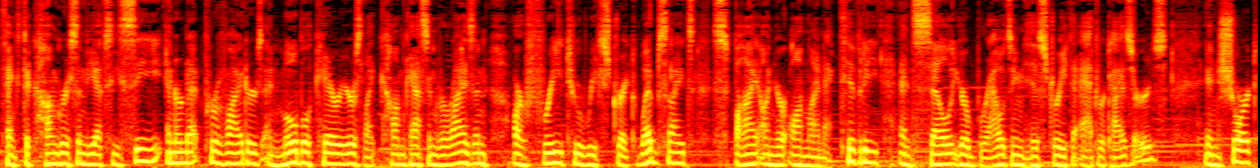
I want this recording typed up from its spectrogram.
Thanks to Congress and the FCC, internet providers and mobile carriers like Comcast and Verizon are free to restrict websites, spy on your online activity, and sell your browsing history to advertisers. In short,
